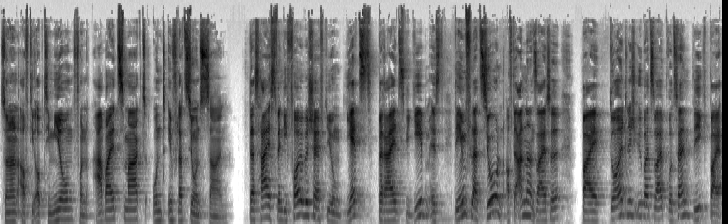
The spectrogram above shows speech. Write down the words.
sondern auf die Optimierung von Arbeitsmarkt- und Inflationszahlen. Das heißt, wenn die Vollbeschäftigung jetzt bereits gegeben ist, die Inflation auf der anderen Seite bei deutlich über zwei Prozent liegt, bei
